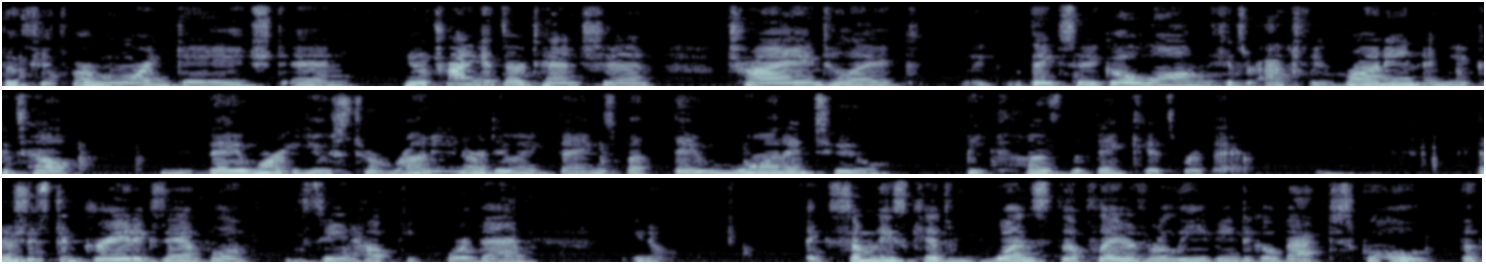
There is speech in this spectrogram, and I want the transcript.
the kids were more engaged and you know trying to get their attention, trying to like like they'd say go along, the kids were actually running, and you could tell they weren't used to running or doing things, but they wanted to because the big kids were there. It was just a great example of seeing how people were then, you know, like some of these kids, once the players were leaving to go back to school, the,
